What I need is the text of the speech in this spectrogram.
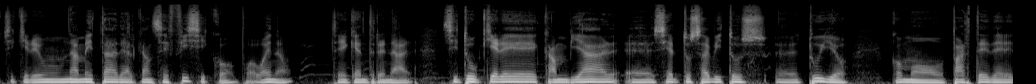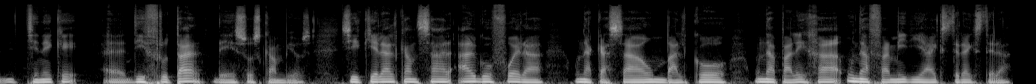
Si quieres una meta de alcance físico, pues bueno, tiene que entrenar. Si tú quieres cambiar eh, ciertos hábitos eh, tuyos como parte de, tiene que eh, disfrutar de esos cambios. Si quieres alcanzar algo fuera, una casa, un balcón, una pareja, una familia, etcétera, etcétera,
